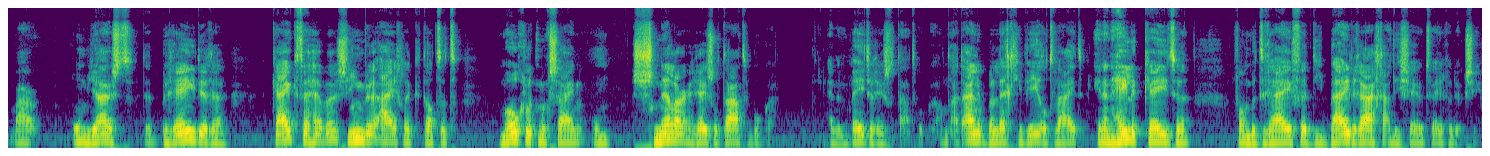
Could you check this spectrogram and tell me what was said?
Maar om juist het bredere kijk te hebben, zien we eigenlijk dat het mogelijk moet zijn om sneller resultaten te boeken. En een beter resultaat te boeken. Want uiteindelijk beleg je wereldwijd in een hele keten van bedrijven die bijdragen aan die CO2-reductie.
